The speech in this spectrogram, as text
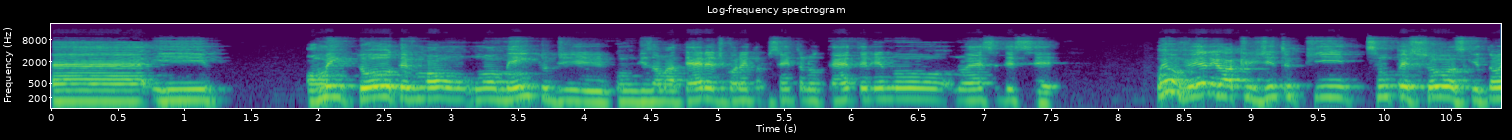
É, e aumentou, teve um, um, aumento de, como diz a matéria, de 40% no Tether e no, no SDC. Ao meu ver, eu acredito que são pessoas que estão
